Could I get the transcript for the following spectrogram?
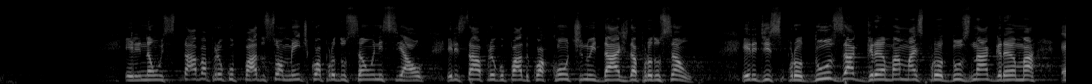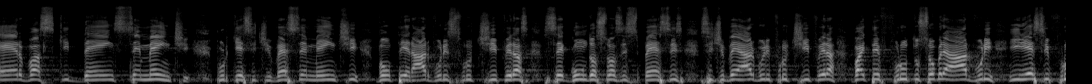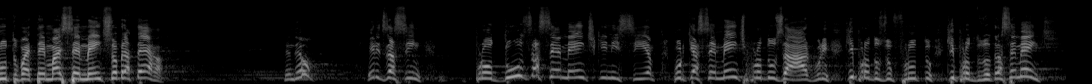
Ele não estava preocupado somente com a produção inicial, ele estava preocupado com a continuidade da produção. Ele diz: produz a grama, mas produz na grama ervas que deem semente, porque se tiver semente, vão ter árvores frutíferas segundo as suas espécies. Se tiver árvore frutífera, vai ter fruto sobre a árvore, e esse fruto vai ter mais semente sobre a terra. Entendeu? Ele diz assim: produz a semente que inicia, porque a semente produz a árvore, que produz o fruto, que produz outra semente.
